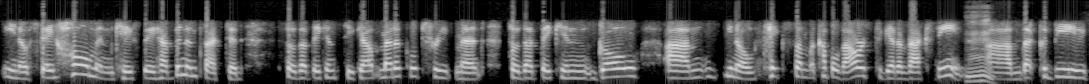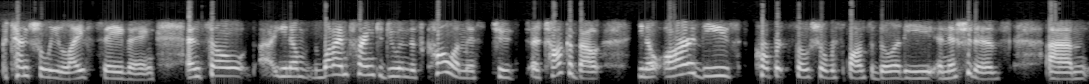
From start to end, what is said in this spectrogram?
you know, stay home in case they have been infected so that they can seek out medical treatment, so that they can go, um, you know, take some a couple of hours to get a vaccine mm. um, that could be potentially life saving. And so, uh, you know, what I'm trying to do in this column is to uh, talk about, you know, are these corporate social responsibility initiatives? Um,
